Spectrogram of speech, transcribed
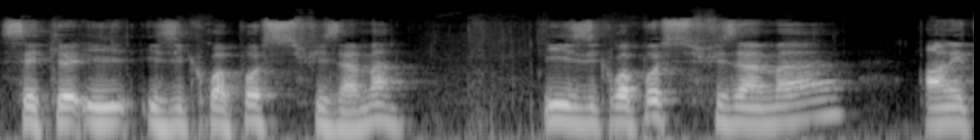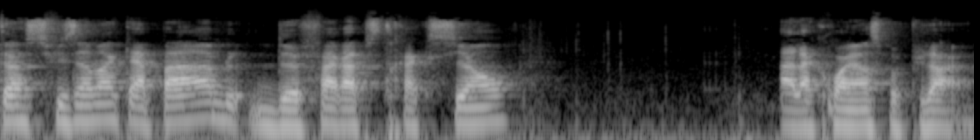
c'est qu'ils ils y croient pas suffisamment. Ils y croient pas suffisamment en étant suffisamment capable de faire abstraction à la croyance populaire.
